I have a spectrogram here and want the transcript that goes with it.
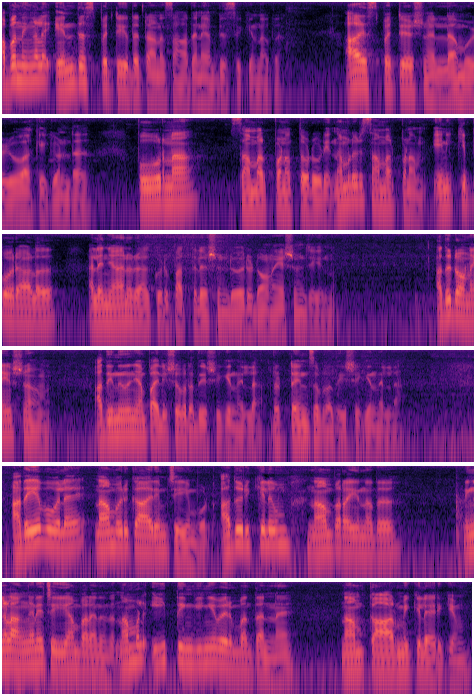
അപ്പോൾ നിങ്ങൾ എന്ത് എക്സ്പെക്റ്റ് ചെയ്തിട്ടാണ് സാധനം അഭ്യസിക്കുന്നത്? ആ എക്സ്പെക്റ്റേഷൻ എല്ലാം ഒഴിവാക്കിക്കൊണ്ട് പൂർണ സമർപ്പണത്തോടുകൂടി നമ്മളൊരു സമർപ്പണം എനിക്കിപ്പോൾ ഒരാൾ അല്ല ഞാനൊരാൾക്ക് ഒരു പത്ത് ലക്ഷം രൂപ ഒരു ഡൊണേഷൻ ചെയ്യുന്നു. അത് ഡൊണേഷനാണ് അതിൽ നിന്ന് ഞാൻ പലിശ പ്രതീക്ഷിക്കുന്നില്ല റിട്ടേൺസ് പ്രതീക്ഷിക്കുന്നില്ല. അതേപോലെ നാം ഒരു കാര്യം ചെയ്യുമ്പോൾ അതൊരിക്കലും നാം പറയുന്നത് നിങ്ങൾ അങ്ങനെ ചെയ്യാൻ പറയുന്നത് നമ്മൾ ഈ തിങ്കിങ് വരുമ്പം തന്നെ നാം കാർമിക്കിലായിരിക്കും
